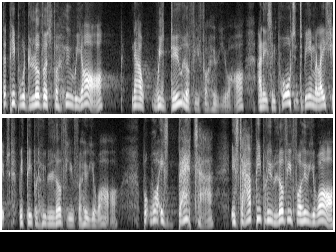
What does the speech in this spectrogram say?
that people would love us for who we are. Now, we do love you for who you are, and it's important to be in relationships with people who love you for who you are. But what is better is to have people who love you for who you are,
